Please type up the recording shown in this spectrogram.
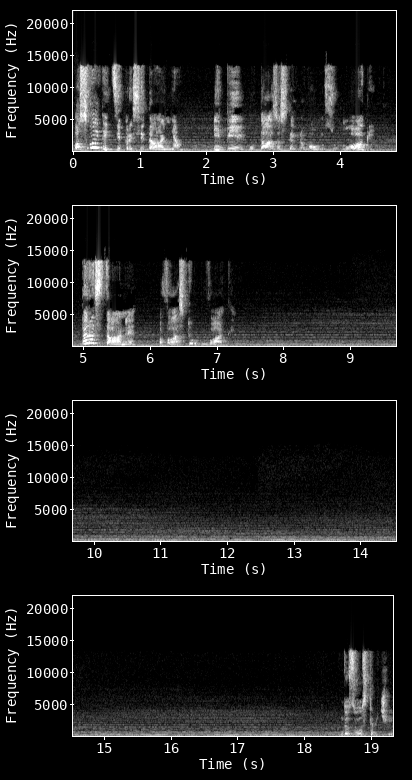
Освойте ці присідання, і біль у тазостегновому суглобі перестане вас турбувати. До зустрічі!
